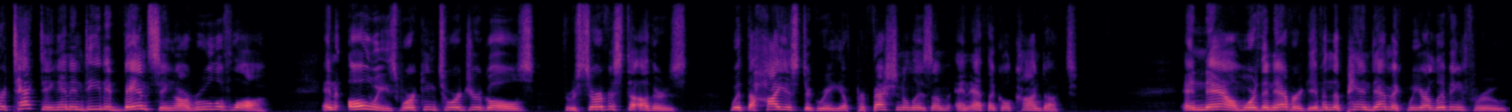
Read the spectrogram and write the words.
protecting and indeed advancing our rule of law, and always working toward your goals through service to others with the highest degree of professionalism and ethical conduct. And now, more than ever, given the pandemic we are living through,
